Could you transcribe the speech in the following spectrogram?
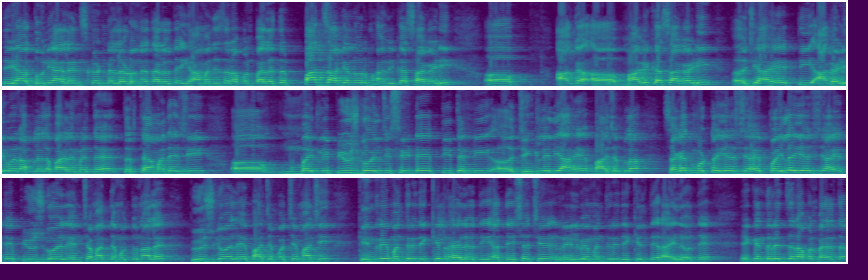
ते या दोन्ही अलायन्सकडनं लढवण्यात आल्या होत्या. ह्यामध्ये जर आपण पाहिलं तर पाच जागांवर महाविकास आघाडी आगा महाविकास आघाडी जी आहे ती आघाडीवर आपल्याला पाहायला मिळते आहे तर त्यामध्ये जी मुंबईतली पियुष गोयलची सीट आहे ती त्यांनी जिंकलेली आहे. भाजपला सगळ्यात मोठं यश जे आहे पहिलं यश जे आहे ते पियुष गोयल यांच्या माध्यमातून आलंय. पियुष गोयल हे भाजपचे माजी केंद्रीय मंत्री देखील राहिले होते. या देशाचे रेल्वे मंत्री देखील ते राहिले होते. एकंदरीत जर आपण पाहिलं तर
